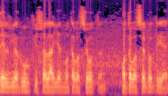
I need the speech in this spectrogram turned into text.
دل یا روح کی صلاحیت متوسط متوسط ہوتی ہے۔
